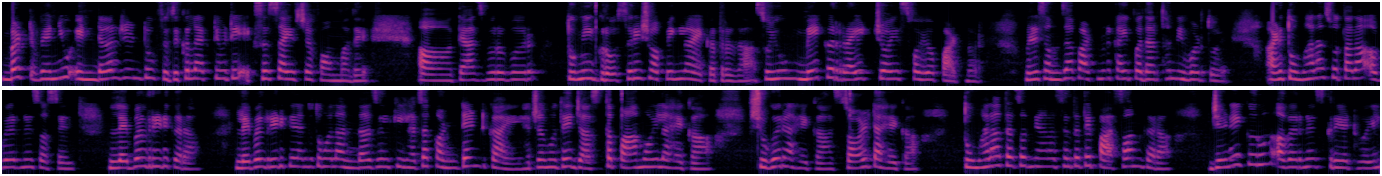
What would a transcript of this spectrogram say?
but when you indulge in to physical activity एक्सरसाइजच्या फॉर्ममध्ये त्याचबरोबर तुम्ही ग्रोसरी शॉपिंगला एकत्र जा. So you make a right choice for your partner म्हणजे समजा पार्टनर काही पदार्थ निवडतोय आणि तुम्हाला स्वतःला अवेअरनेस असेल लेबल रीड करा. लेबल रीड केल्यानंतर तुम्हाला अंदाज येईल की ह्याचा कंटेंट काय ह्याच्यामध्ये जास्त पाम ऑइल आहे का? शुगर आहे का? सॉल्ट आहे का? तुम्हाला त्याचं ज्ञान असेल तर ते पास ऑन करा. जेणेकरून अवेअरनेस क्रिएट होईल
